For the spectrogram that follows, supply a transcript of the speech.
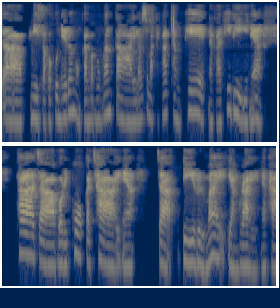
จะมีสรรพคุณในเรื่องของการบำรุงร่างกาย แล้วสมรรถภาพทางเพศนะคะ ที่ดีเนี่ยถ้าจะบริโภคกระชายเนี่ยจะดีหรือไม่อย่างไรนะคะ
